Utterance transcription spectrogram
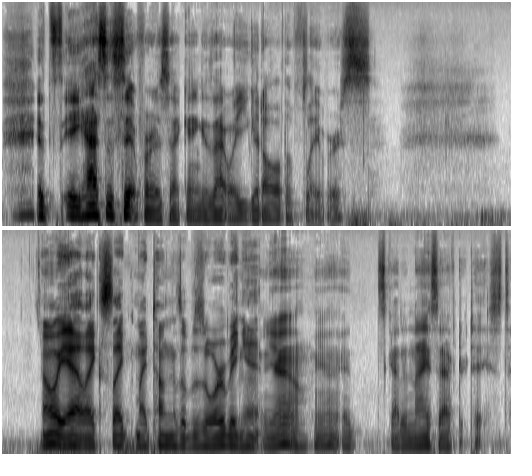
it's it has to sit for a second because that way you get all the flavors. Oh yeah, like it's like my tongue's absorbing it. Yeah, yeah. It, it's got a nice aftertaste.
